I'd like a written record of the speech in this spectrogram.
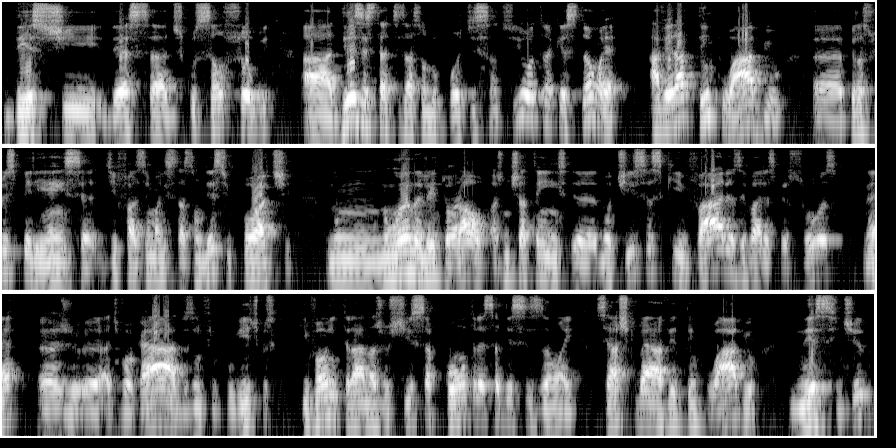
deste, dessa discussão sobre a desestatização do Porto de Santos. E outra questão é, haverá tempo hábil, uh, pela sua experiência, de fazer uma licitação desse porte num, num ano eleitoral? A gente já tem uh, notícias que várias e várias pessoas né, eh, eh, advogados, enfim, políticos, que vão entrar na justiça contra essa decisão aí. Você acha que vai haver tempo hábil nesse sentido?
